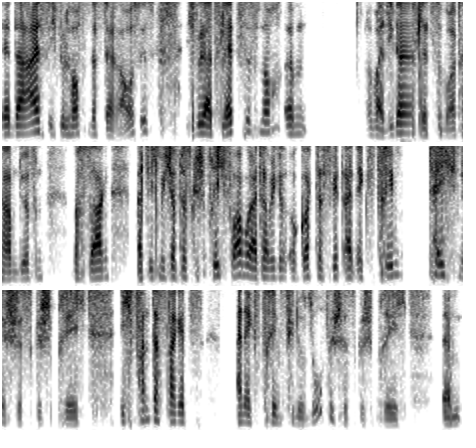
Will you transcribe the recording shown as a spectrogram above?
der da ist. Ich will hoffen, dass der raus ist. Ich will als letztes noch ähm, weil Sie das letzte Wort haben dürfen, noch sagen, als ich mich auf das Gespräch vorbereitet habe, habe ich gedacht, oh Gott, das wird ein extrem technisches Gespräch. Ich fand, das war jetzt ein extrem philosophisches Gespräch. Ähm,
